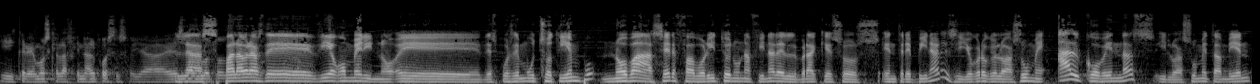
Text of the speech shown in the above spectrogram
y, creemos que la final pues eso ya es las palabras de Diego Merino eh, después de mucho tiempo no va a ser favorito en una final el Braquesos entre Pinares y yo creo que lo asume Alcobendas y lo asume también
